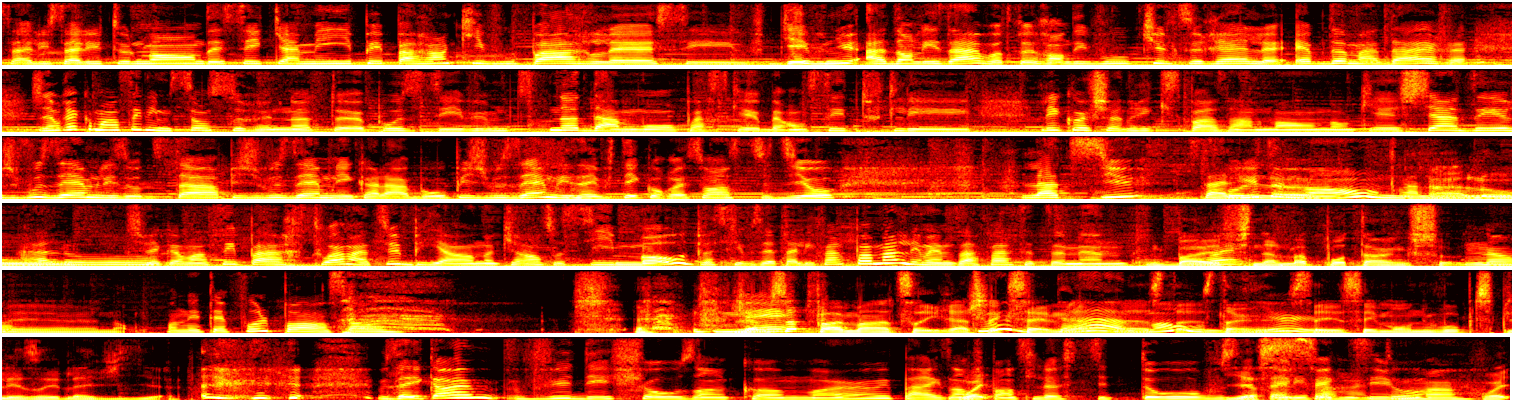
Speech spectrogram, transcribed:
Salut, salut tout le monde. C'est Camille Péparent qui vous parle. C'est bienvenue à Dans les airs, votre rendez-vous culturel hebdomadaire. J'aimerais commencer l'émission sur une note euh, positive, une petite note d'amour parce que ben on sait toutes les les cochonneries qui se passent dans le monde. Donc euh, je tiens à dire, je vous aime les auditeurs, puis je vous aime les collabos, puis je vous aime les invités qu'on reçoit en studio. Là-dessus, salut Cool. tout le monde. Allô. Allô. Je vais commencer par toi, Mathieu, puis en l'occurrence aussi Maude, parce que vous êtes allés faire pas mal les mêmes affaires cette semaine. Ben, Ouais. finalement, pas tant que ça. Non. Mais euh, non. On était full pas ensemble. J'aime ça te faire mentir à chaque semaine. mon c'est- mon nouveau petit plaisir de la vie. Vous avez quand même vu des choses en commun. Par exemple, je pense l'Hostie Tour, vous Yes. êtes allés faire un tour. Effectivement. Oui.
